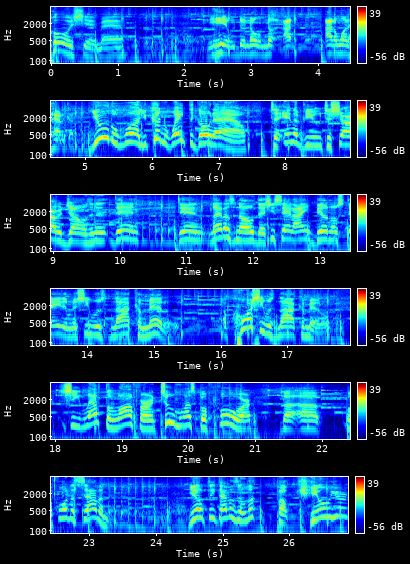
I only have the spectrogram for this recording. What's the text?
bullshit, man. Yeah, no, no, I, I don't want to have a. You the one. You couldn't wait to go down to interview Tishaura Jones, and then, then let us know that she said I ain't build no stadium, and she was non-committal. Of course, she was non-committal. She left the law firm two months before the uh, before the settlement. You don't think that doesn't look peculiar?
